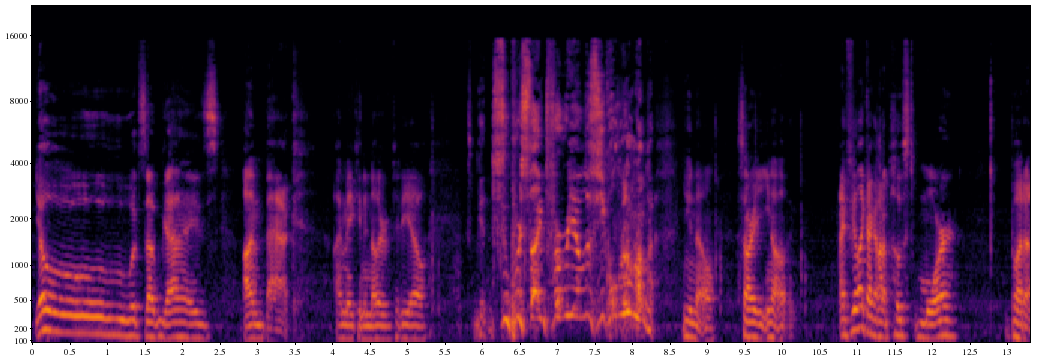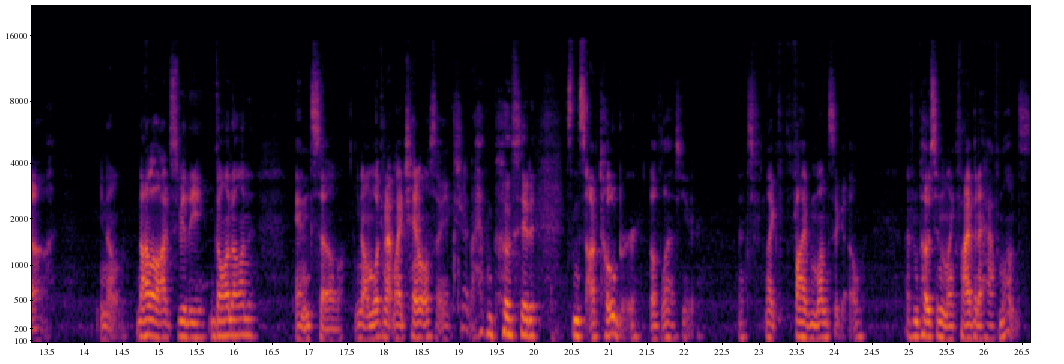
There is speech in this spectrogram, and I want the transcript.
Yo, what's up guys? I'm back. I'm making another video. I'm getting super psyched for real, the sequel! You know, sorry, you know, I feel like I gotta post more, but uh, you know, not a lot's really gone on. And so, you know, I'm looking at my channel saying, shit, I haven't posted since October of last year. That's like five months ago. I haven't posted in like five and a half months.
